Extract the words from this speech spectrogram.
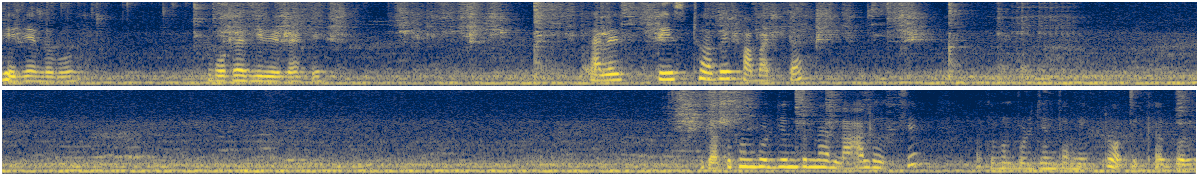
ভেজে নেব গোটা জিরেটাকে। তাহলে টেস্ট হবে খাবারটা। যতক্ষণ পর্যন্ত না লাল হচ্ছে, ততক্ষণ পর্যন্ত আমি একটু অপেক্ষা করব।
